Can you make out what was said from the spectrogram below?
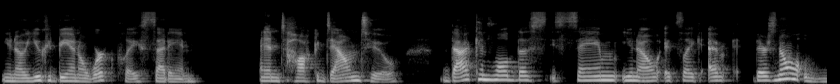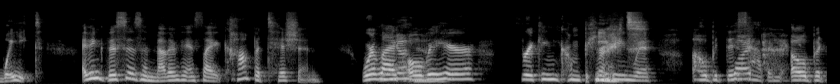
You know you could be in a workplace setting and talk down to that can hold the same you know it's like ev- there's no weight i think this is another thing it's like competition we're like Yeah. over here freaking competing Right. with oh but this What? happened oh but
